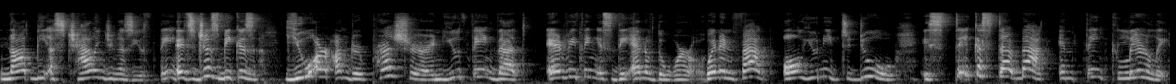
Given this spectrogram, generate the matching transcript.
not be as challenging as you think. It's just because you are under pressure and you think that everything is the end of the world. When in fact, all you need to do is take a step back and think clearly.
